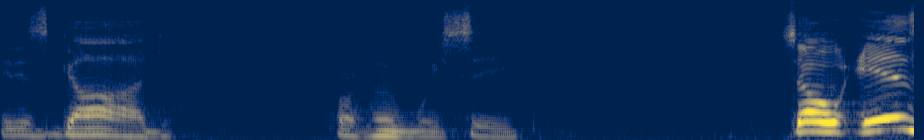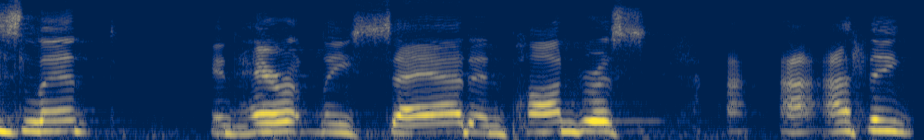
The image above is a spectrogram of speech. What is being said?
It is God for whom we seek. So, is Lent inherently sad and ponderous? I, I, think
